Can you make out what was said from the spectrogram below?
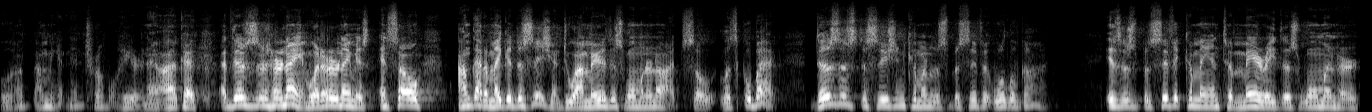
well, I'm getting in trouble here now. Okay, uh, this is her name, whatever her name is. And so I've got to make a decision. Do I marry this woman or not? So let's go back. Does this decision come under the specific will of God? Is there a specific command to marry this woman, her,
